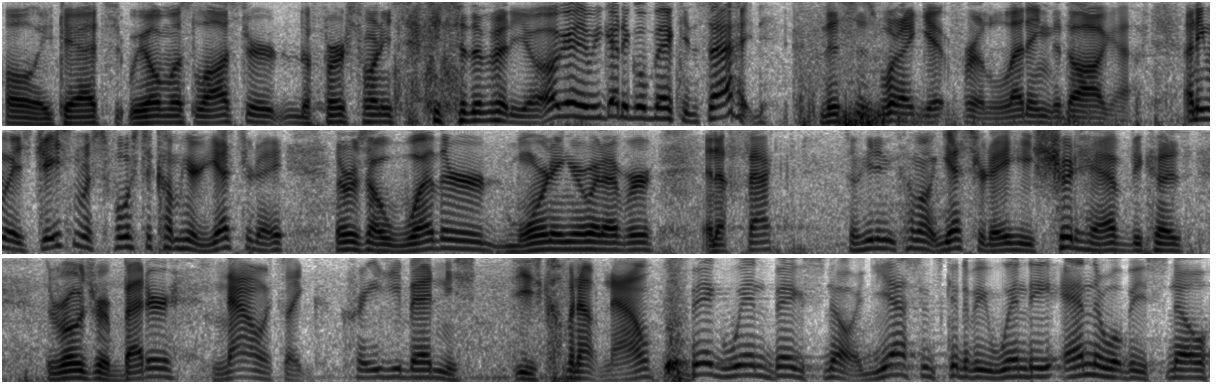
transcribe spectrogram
Holy cats, we almost lost her the first 20 seconds of the video. Okay, we gotta go back inside. This is what I get for letting the dog out. Anyways, Jason was supposed to come here yesterday. There was a weather warning or whatever in effect. So he didn't come out yesterday. He should have because the roads were better. Now it's like crazy bad and he's, he's coming out now. Big wind, big snow. Yes, it's gonna be windy and there will be snow.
